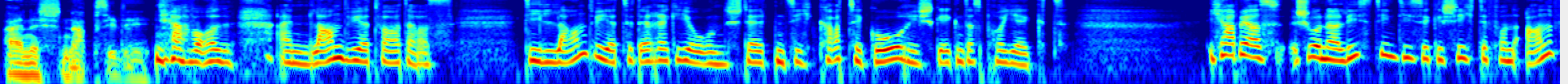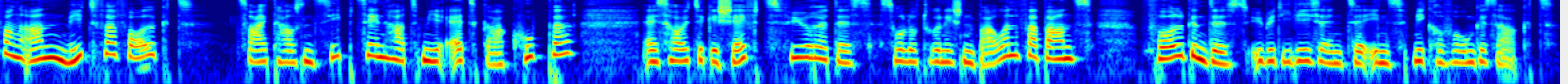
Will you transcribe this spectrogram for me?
eine Schnapsidee. Jawohl, ein Landwirt war das. Die Landwirte der Region stellten sich kategorisch gegen das Projekt. Ich habe als Journalistin diese Geschichte von Anfang an mitverfolgt. 2017 hat mir Edgar Kuppe, er ist heute Geschäftsführer des Solothurnischen Bauernverbands, Folgendes über die Wiesente ins Mikrofon gesagt.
